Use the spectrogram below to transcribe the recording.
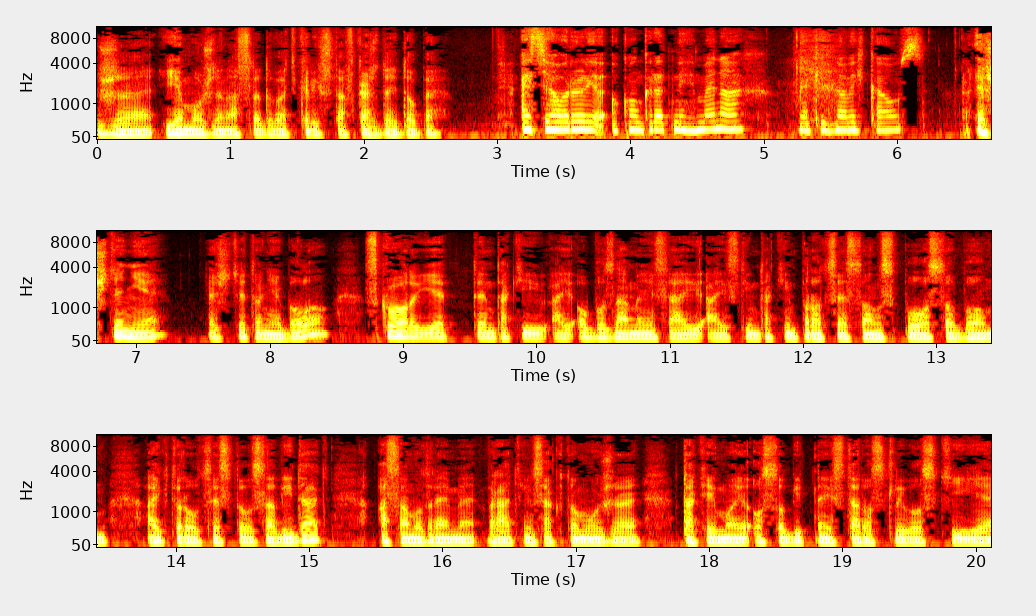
že je možné nasledovať Krista v každej dobe. A ste hovorili o konkrétnych menách nejakých nových kauz? Ešte nie, ešte to nebolo. Skôr je ten taký aj oboznámenie sa aj, aj s tým takým procesom, spôsobom, aj ktorou cestou sa vydať. A samozrejme vrátim sa k tomu, že v takej mojej osobitnej starostlivosti je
